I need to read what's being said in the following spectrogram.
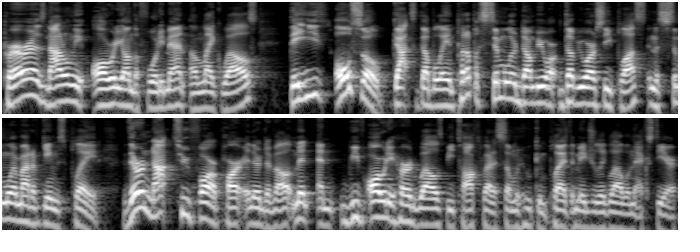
Pereira is not only already on the 40 man, unlike Wells, They also got to double A and put up a similar WRC plus in a similar amount of games played. They're not too far apart in their development, and we've already heard Wells be talked about as someone who can play at the major league level next year.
